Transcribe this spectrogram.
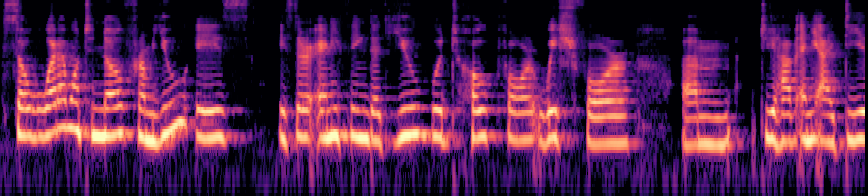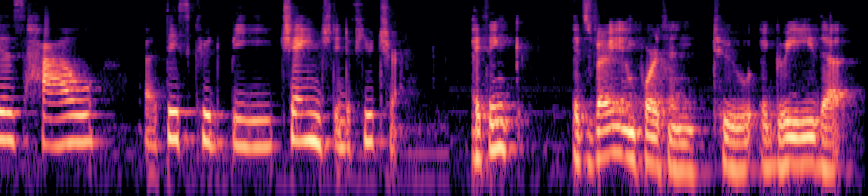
So, what I want to know from you is is there anything that you would hope for, wish for? Um, do you have any ideas how uh, this could be changed in the future? I think it's very important to agree that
